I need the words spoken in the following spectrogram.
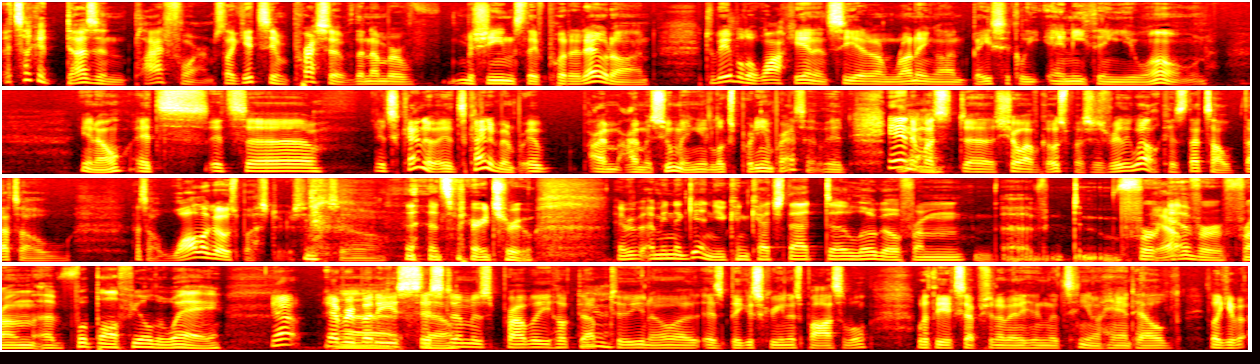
it's like a dozen platforms. Like it's impressive the number of machines they've put it out on. To be able to walk in and see it on running on basically anything you own, you know, it's it's uh it's kind of it's kind of imp- it, I'm I'm assuming it looks pretty impressive. It and it must uh, show off Ghostbusters really well because that's all that's all that's a wall of Ghostbusters. So that's very true. Every, I mean, again, you can catch that uh, logo from uh, forever from a football field away. Yeah, everybody's Uh, so- system is probably hooked up Yeah. to you know a, as big a screen as possible, with the exception of anything that's you know handheld. Like if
